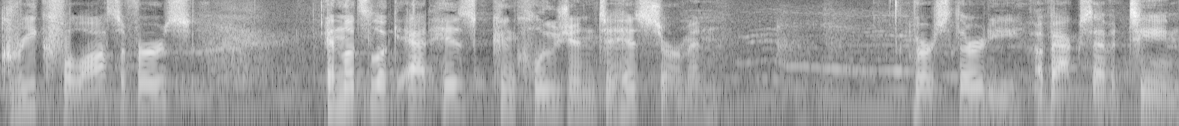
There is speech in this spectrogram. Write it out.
Greek philosophers. And let's look at his conclusion to his sermon. Verse 30 of Acts 17.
